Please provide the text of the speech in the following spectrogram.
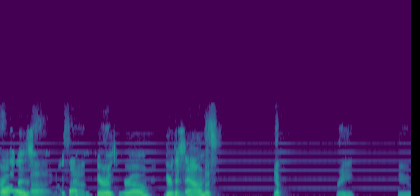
All right. Pause. Uh, right back sound. to zero right, zero. You're the sound. Let's. Yep. Three, two,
